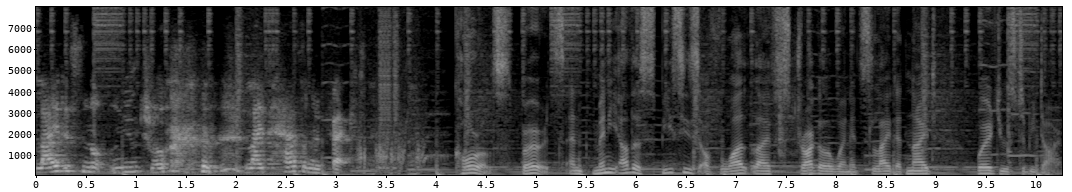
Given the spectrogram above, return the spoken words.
Light is not neutral, light has an effect. Corals, birds, and many other species of wildlife struggle when it's light at night where it used to be dark.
